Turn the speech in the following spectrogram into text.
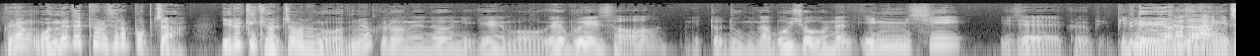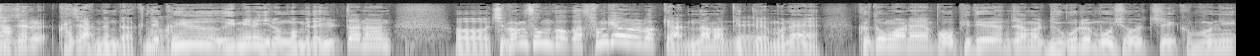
그냥 원내대표를 새로 뽑자. 이렇게 결정을 한 거거든요. 그러면은 이게 뭐 외부에서 또 누군가 모셔오는 임시 이제 그 비대위원장은 아니다. 체제를 가지 않는다. 근데 어. 그 의미는 이런 겁니다. 일단은 어 지방선거가 3개월밖에 안 남았기 네. 때문에 그 동안에 뭐 비대위원장을 누구를 모셔올지 그분이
